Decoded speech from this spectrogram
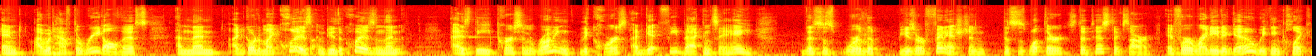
And I would have to read all this, and then I'd go to my quiz and do the quiz, and then as the person running the course, I'd get feedback and say, hey, this is where the user finished and this is what their statistics are. If we're ready to go, we can click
